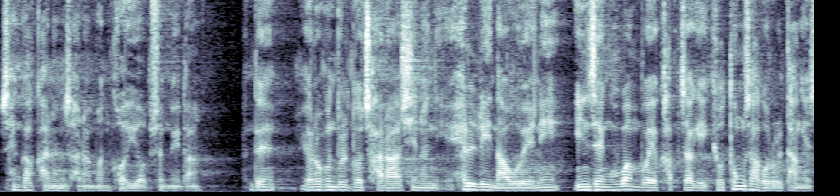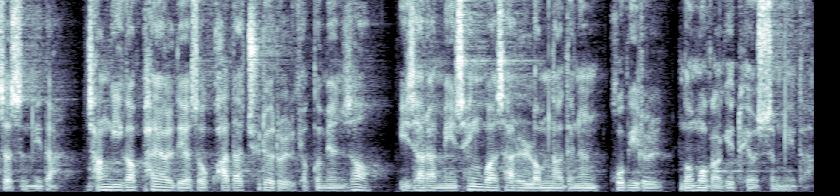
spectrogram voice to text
생각하는 사람은 거의 없습니다. 근데 여러분들도 잘 아시는 헨리 나우엔이 인생 후반부에 갑자기 교통사고를 당했었습니다. 장기가 파열되어서 과다출혈을 겪으면서 이 사람이 생과 사를 넘나드는 고비를 넘어가게 되었습니다.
